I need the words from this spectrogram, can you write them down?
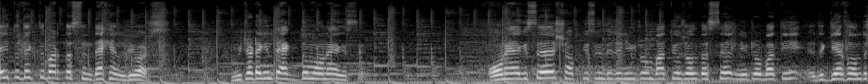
এই তো দেখতে পারতেছেন দেখেন ভিউয়ার্স মিটারটা কিন্তু একদম অন হয়ে গেছে। অন হয়ে গেছে সব কিছু কিন্তু যে নিউট্রন বাতিও জ্বলতেছে। নিউট্রন বাতি এই যে গিয়ার ফেলাম তো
